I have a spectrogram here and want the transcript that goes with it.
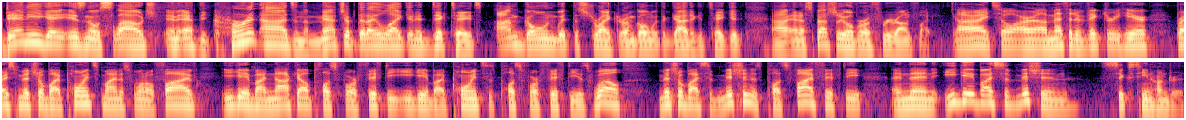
Dan Ige is no slouch, and at the current odds and the matchup that I like and it dictates, I'm going with the striker. I'm going with the guy that could take it, uh, and especially over a three round fight. All right, so our uh, method of victory here Bryce Mitchell by points, minus 105. Ige by knockout, plus 450. Ige by points is plus 450 as well. Mitchell by submission is plus 550. And then Ige by submission, 1600.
